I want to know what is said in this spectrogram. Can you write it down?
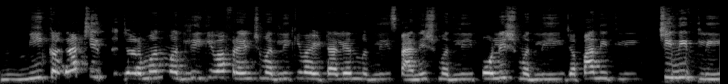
मी कदाचित जर्मन मधली किंवा फ्रेंच मधली किंवा इटालियन मधली स्पॅनिश मधली पोलिश मधली जपानीतली चीनीतली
